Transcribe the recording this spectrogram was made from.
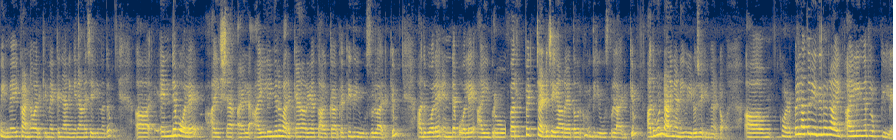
പിന്നെ ഈ കണ്ണ് വരയ്ക്കുന്നതൊക്കെ ഞാൻ ഇങ്ങനെയാണ് ചെയ്യുന്നത്. എന്റെ പോലെ ഐഷ അല്ല ഐലൈനർ വരയ്ക്കാൻ അറിയാത്ത ആൾക്കാർക്കൊക്കെ ഇത് യൂസ്ഫുൾ ആയിരിക്കും. അതുപോലെ എന്റെ പോലെ ഐബ്രോ പെർഫെക്റ്റ് ആയിട്ട് ചെയ്യാൻ അറിയാത്തവർക്കും ഇത് യൂസ്ഫുൾ ആയിരിക്കും. അതുകൊണ്ടാണ് ഞാൻ ഈ വീഡിയോ ചെയ്യുന്നത് കേട്ടോ. കുഴപ്പമില്ലാത്ത രീതിയിലൊരു ഐ ഐലൈനർ ലുക്കില്ലേ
